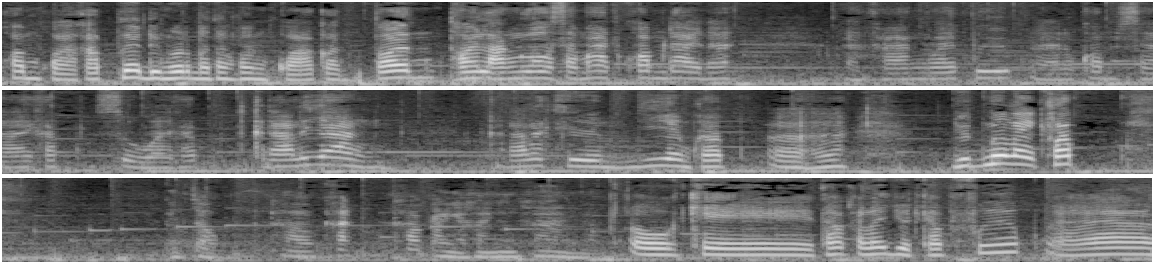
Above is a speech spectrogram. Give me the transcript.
คว่ำขวาครับเพื่อดึงรถมาทางฝั่งขวาก่อน ตอนถอยหลังเราสามารถคว่ำได้นะอะค้างไว้ปุ๊บอ่าแล้วคว่ำซ้ายครับสวยครับขนาดหรือยังขนาดละคืนเยี่ยมครับอ่าฮะหยุดเมื่อไหรครับกระจกเท่าคัดเท่ากันกับข้างข้างๆครับโอเค เท่ากันแล้วหยุดครับฟืบอ่า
